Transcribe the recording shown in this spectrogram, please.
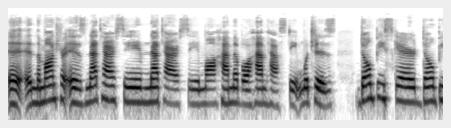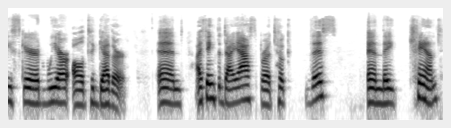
and the mantra is "Natarsim, Natarsim, ma hame bo ham hastim," which is "Don't be scared, don't be scared. We are all together." And I think the diaspora took this and they chant,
